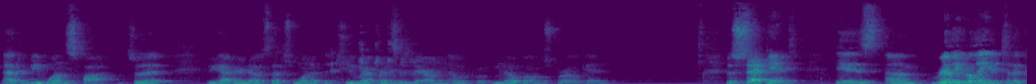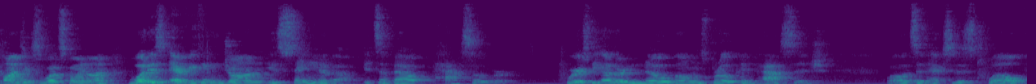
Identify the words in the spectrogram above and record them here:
That could be one spot. So that if you have your notes, that's one of the two references there on no, no bones broken. The second is um, really related to the context of what's going on. What is everything John is saying about? It's about Passover. Where's the other no bones broken passage? Well, it's in Exodus 12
